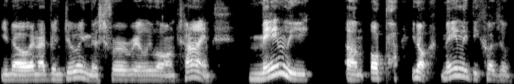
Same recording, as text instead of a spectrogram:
you know, and I've been doing this for a really long time, mainly um, or you know, mainly because of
